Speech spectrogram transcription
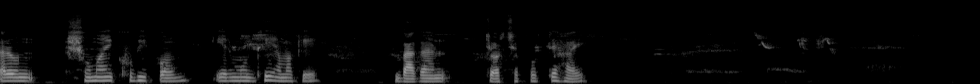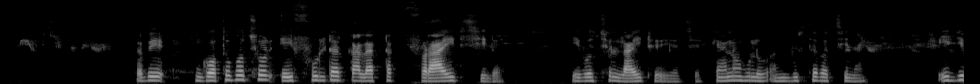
কারণ সময় খুবই কম। এর মধ্যেই আমাকে বাগান চর্চা করতে হয়। তবে গত বছর এই ফুলটার কালারটা ব্রাইট ছিল। এবছর লাইট হয়ে গেছে। কেন হলো আমি বুঝতে পারছি না। এই যে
